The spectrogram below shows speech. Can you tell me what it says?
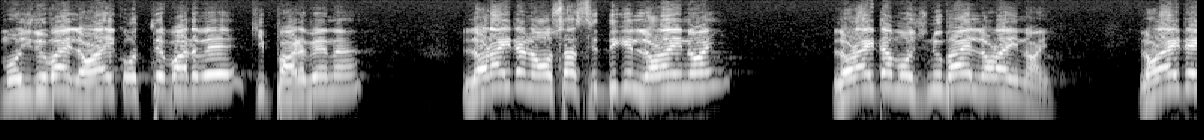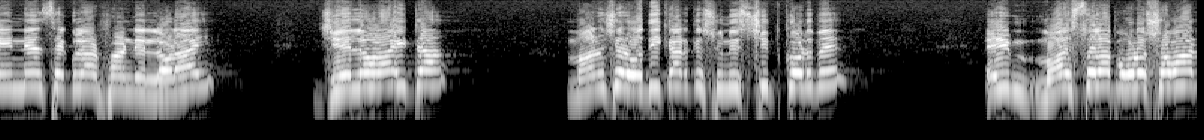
মজনু ভাই লড়াই করতে পারবে কি পারবে না? লড়াইটা নওসাদ সিদ্দিকির লড়াই নয় লড়াইটা মজনু ভাইয়ের লড়াই নয়। লড়াইটা ইন্ডিয়ান সেকুলার ফ্রন্টের লড়াই। যে লড়াইটা মানুষের অধিকারকে সুনিশ্চিত করবে, এই মহেশতলা পৌরসভার,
